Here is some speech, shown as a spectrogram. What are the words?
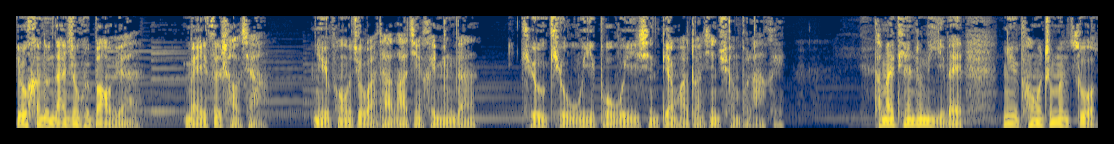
有很多男生会抱怨，每一次吵架，女朋友就把他拉进黑名单，QQ、微博、微信、电话、短信全部拉黑。他们还天真的以为女朋友这么做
